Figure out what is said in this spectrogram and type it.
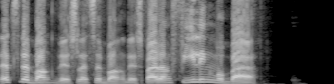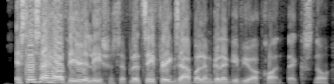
let's debunk this let's debunk this. Parang feeling mo ba is this a healthy relationship? Let's say for example I'm gonna give you a context no?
